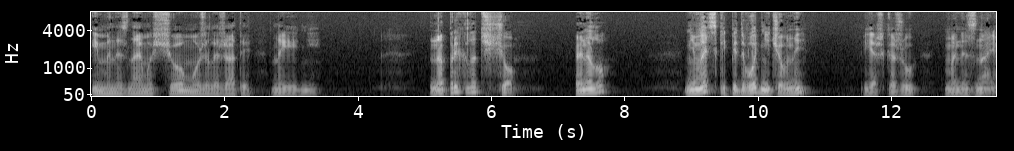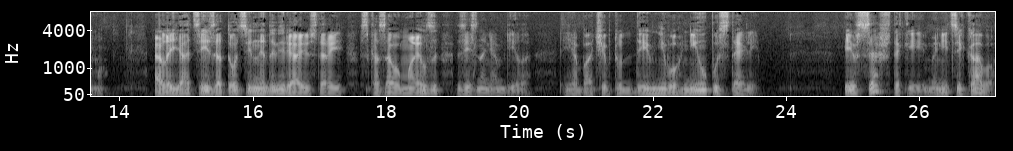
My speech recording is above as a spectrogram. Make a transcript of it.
І ми не знаємо, що може лежати на її дні. Наприклад, що? НЛО? Німецькі підводні човни? Я ж кажу, ми не знаємо. Але я цій затоці не довіряю, старий, сказав Майлз зі знанням діла. Я бачив тут дивні вогні у пустелі. І все ж таки мені цікаво,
